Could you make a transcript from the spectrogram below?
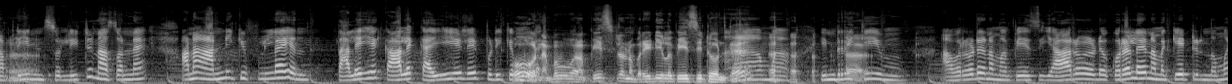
அப்படின்னு சொல்லிட்டு நான் சொன்னேன். ஆனால் அன்னைக்கு ஃபுல்லாக என் தலையே காலை கையிலே பிடிக்க நம்ம பேசிட்டோம் நம்ம ரேடியோவில் பேசிட்டோன்ட்டு. ஆமா. இன்றைக்கு அவரோட நம்ம பேசி யாரோட குரலை நம்ம கேட்டிருந்தோமோ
